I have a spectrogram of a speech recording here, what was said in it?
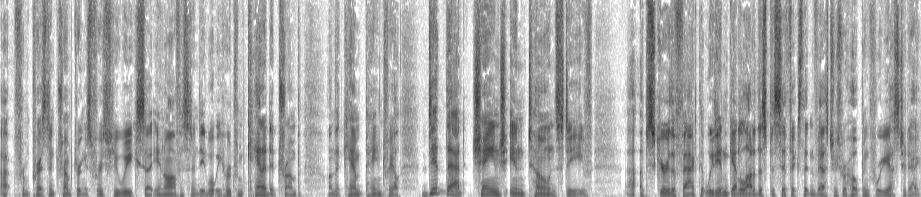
uh, from President Trump during his first few weeks uh, in office, and indeed what we heard from candidate Trump on the campaign trail. Did that change in tone, Steve, uh, obscure the fact that we didn't get a lot of the specifics that investors were hoping for yesterday?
